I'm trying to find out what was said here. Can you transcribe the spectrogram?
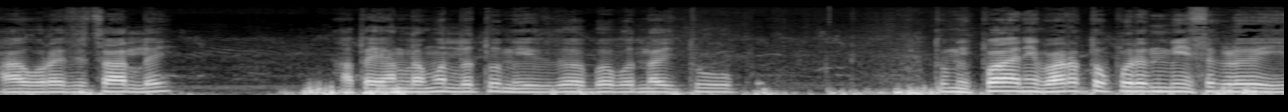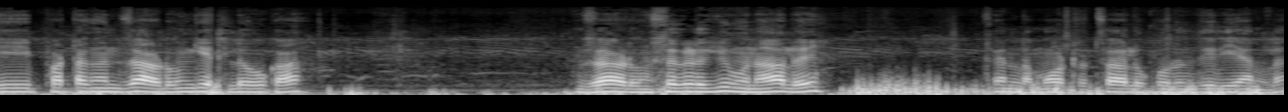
आवरायचं चाललं आहे आता यांना म्हणलं तुम्ही बाबा नाही तू तुम्ही पाणी भरा तोपर्यंत मी सगळं हे फटांगण जाडून घेतलं हो का? जाडून सगळं घेऊन आलो आहे त्यांना मोटर चालू करून दिली यांना.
